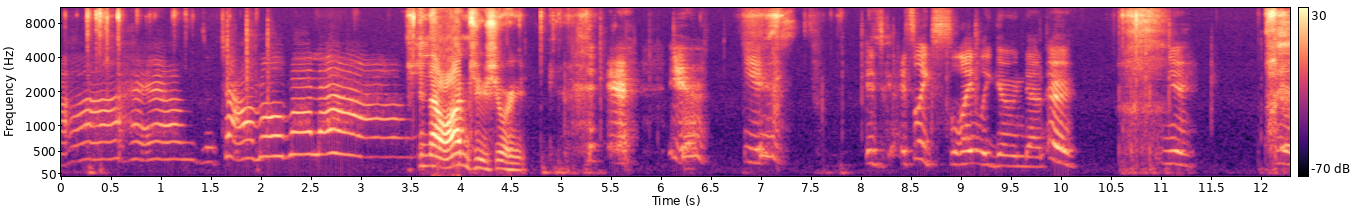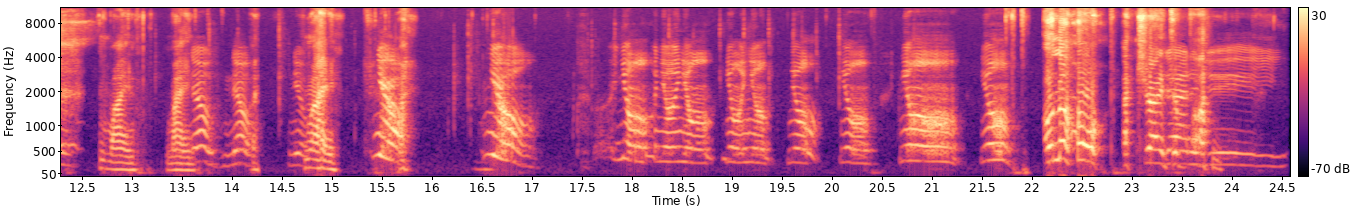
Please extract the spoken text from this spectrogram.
I have the time of my life. No, I'm too short. Eh, yeah, yeah. It's it's like slightly going down. Yeah, yeah. Mine, mine, No, no, no, mine. no, no. No, no, no, no, no, no, no, no, no. Oh no! I tried to button. Strategy.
